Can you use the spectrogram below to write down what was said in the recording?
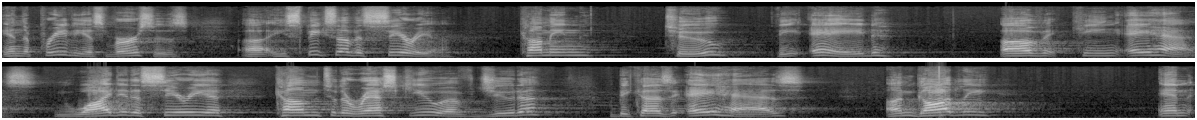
in the previous verses, uh, he speaks of Assyria coming to the aid of King Ahaz. And why did Assyria come to the rescue of Judah? Because Ahaz, ungodly and,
